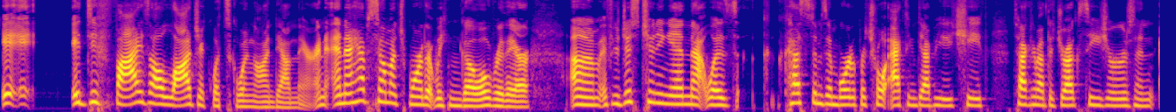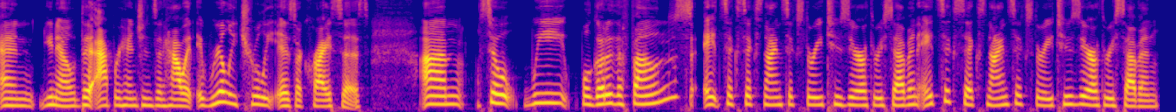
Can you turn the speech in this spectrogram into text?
It, it, it defies all logic what's going on down there. And and I have so much more that we can go over there. Um, if you're just tuning in, that was Customs and Border Patrol acting deputy chief talking about the drug seizures and and you know the apprehensions and how it, it really truly is a crisis. Um, so we will go to the phones 866 963 2037, 866 963 2037.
